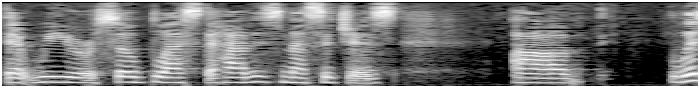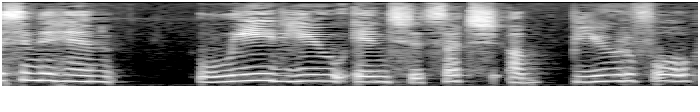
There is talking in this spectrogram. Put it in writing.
that we are so blessed to have his messages. Uh, listen to him lead you into such a beautiful,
